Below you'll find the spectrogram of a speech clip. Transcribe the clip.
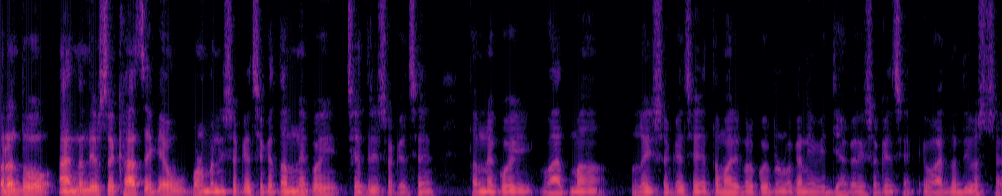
પરંતુ આજના દિવસે ખાસ એક એવું પણ બની શકે છે કે તમને કોઈ છેતરી શકે છે, તમને કોઈ વાતમાં લઈ શકે છે, તમારી પર કોઈ પણ પ્રકારની વિદ્યા કરી શકે છે, એવો આજનો દિવસ છે.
